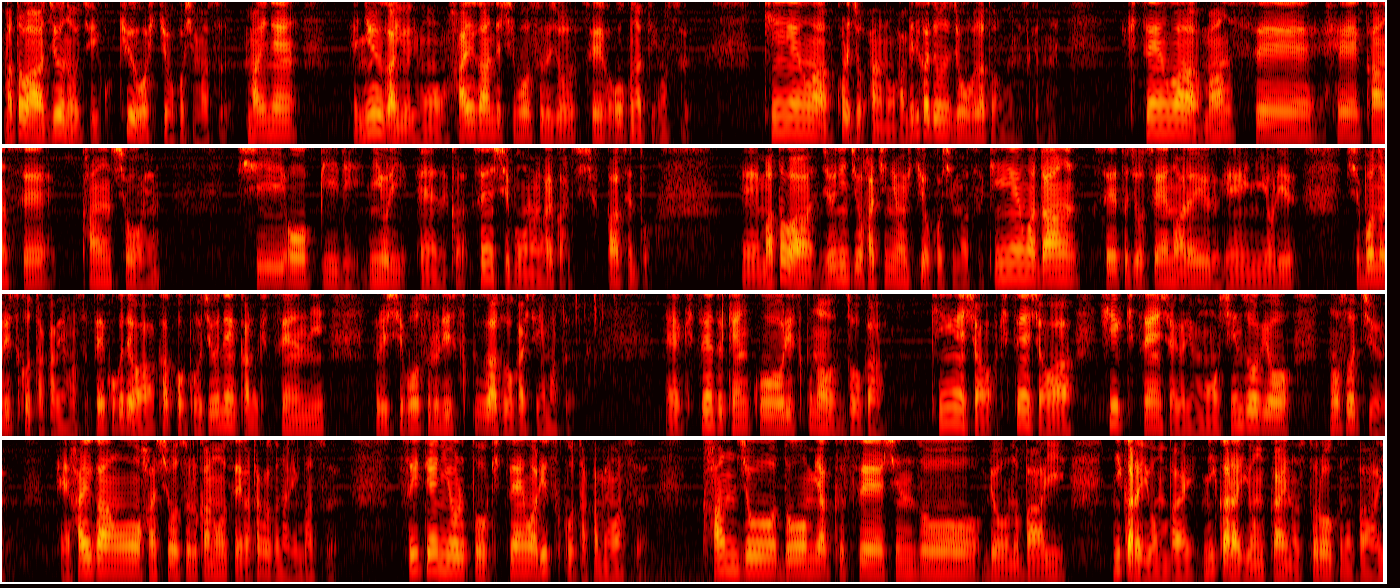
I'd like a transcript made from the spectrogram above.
または10のうち9を引き起こします。毎年乳がんよりも肺がんで死亡する女性が多くなっています。禁煙はこれあのアメリカでの情報だとは思うんですけどね。喫煙は慢性閉管性肝症炎 COPD により、えー、全死亡の約80%、えー、または10人中8人を引き起こします。禁煙は男性と女性のあらゆる原因により死亡のリスクを高めます。米国では過去50年間の喫煙により死亡するリスクが増加しています。えー、喫煙と健康リスクの増加。禁煙者喫煙者は非喫煙者よりも心臓病脳卒中、えー、肺がんを発症する可能性が高くなります。推定によると喫煙はリスクを高めます。冠状動脈性心臓病の場合2から4倍2から4回のストロークの場合、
